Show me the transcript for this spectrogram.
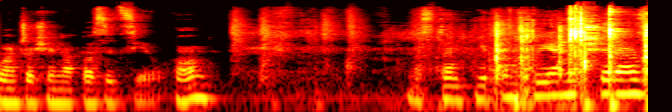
włącza się na pozycję on. Następnie pompujemy trzy razy.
